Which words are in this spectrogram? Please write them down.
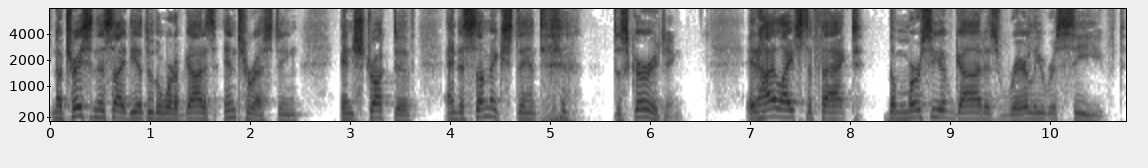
Now tracing this idea through the word of God is interesting, instructive, and to some extent discouraging. It highlights the fact the mercy of God is rarely received.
